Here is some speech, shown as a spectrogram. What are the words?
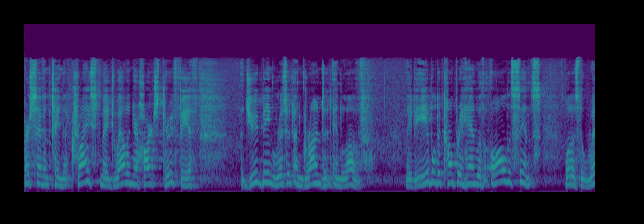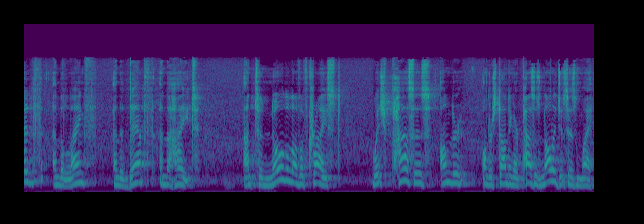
verse 17, that Christ may dwell in your hearts through faith, that you, being rooted and grounded in love, may be able to comprehend with all the saints what is the width and the length and the depth and the height, and to know the love of Christ, which passes under understanding or passes knowledge, it says in my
